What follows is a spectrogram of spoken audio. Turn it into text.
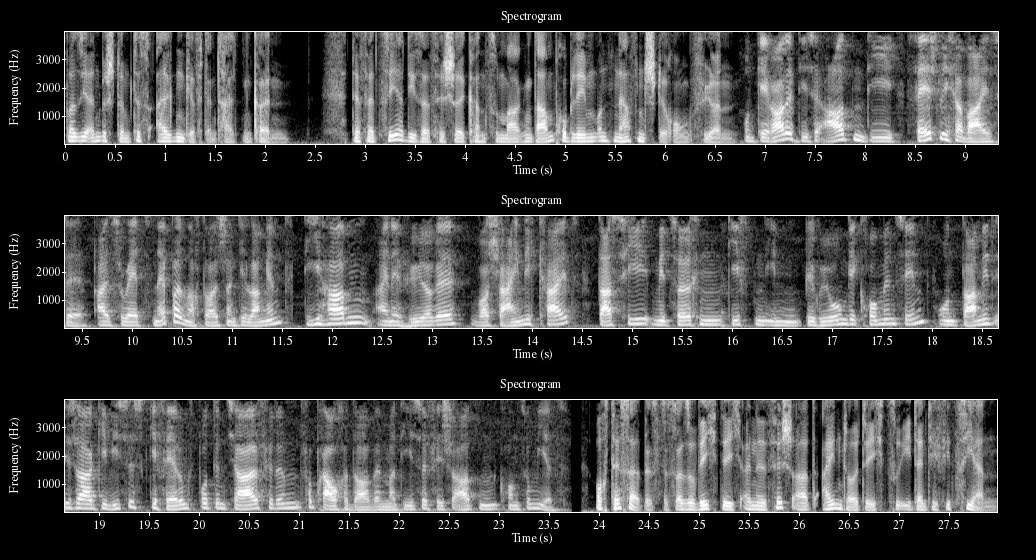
weil sie ein bestimmtes Algengift enthalten können. Der Verzehr dieser Fische kann zu Magen-Darm-Problemen und Nervenstörungen führen. Und gerade diese Arten, die fälschlicherweise als Red Snapper nach Deutschland gelangen, die haben eine höhere Wahrscheinlichkeit, dass sie mit solchen Giften in Berührung gekommen sind. Und damit ist ein gewisses Gefährdungspotenzial für den Verbraucher da, wenn man diese Fischarten konsumiert. Auch deshalb ist es also wichtig, eine Fischart eindeutig zu identifizieren.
